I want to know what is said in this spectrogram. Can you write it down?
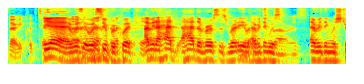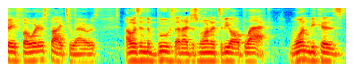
very quick. take. Yeah, it was it was super quick. Yeah. I mean, I had I had the verses ready. Like Everything was hours. everything was straightforward. It was probably two hours. I was in the booth and I just wanted it to be all black. One because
